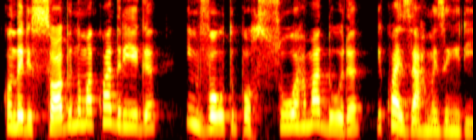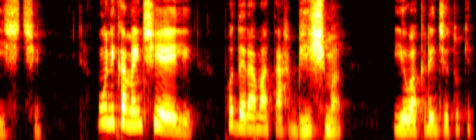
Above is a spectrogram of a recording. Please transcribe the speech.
quando ele sobe numa quadriga, envolto por sua armadura e com as armas em riste. Unicamente ele poderá matar Bhishma, e eu acredito que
